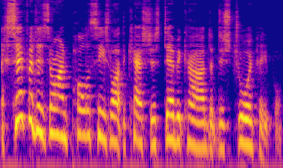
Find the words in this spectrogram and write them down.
Except for design policies like the cashless debit card that destroy people.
